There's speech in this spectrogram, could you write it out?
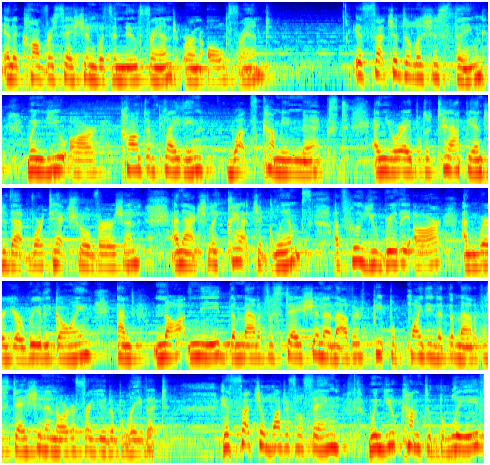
in a conversation with a new friend or an old friend. It's such a delicious thing when you are contemplating what's coming next and you're able to tap into that vortexual version and actually catch a glimpse of who you really are and where you're really going and not need the manifestation and other people pointing at the manifestation in order for you to believe it. It's such a wonderful thing when you come to believe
